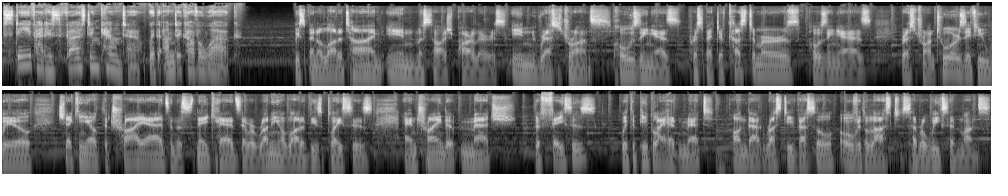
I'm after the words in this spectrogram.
Steve had his first encounter with undercover work. We spent a lot of time in massage parlors, in restaurants, posing as prospective customers, posing as restaurateurs, if you will, checking out the triads and the snakeheads that were running a lot of these places and trying to match the faces with the people I had met on that rusty vessel over the last several weeks and months.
